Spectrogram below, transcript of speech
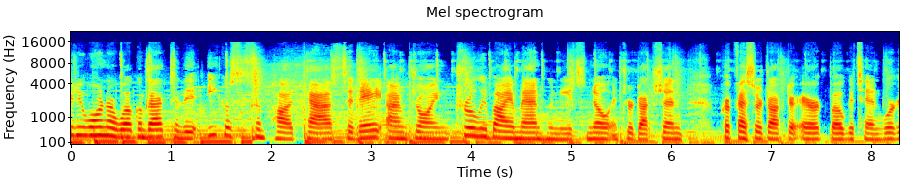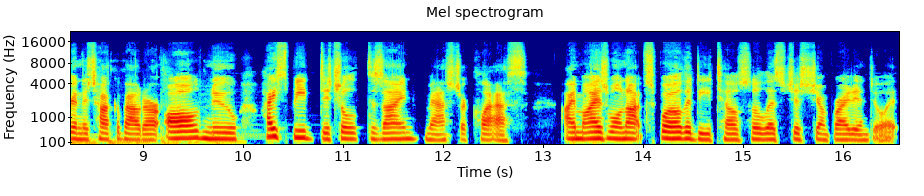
Judy Warner. Welcome back to the Ecosystem Podcast. Today I'm joined truly by a man who needs no introduction, Professor Dr. Eric Bogatin. We're going to talk about our all new high speed digital design masterclass. I might as well not spoil the details, so let's just jump right into it.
